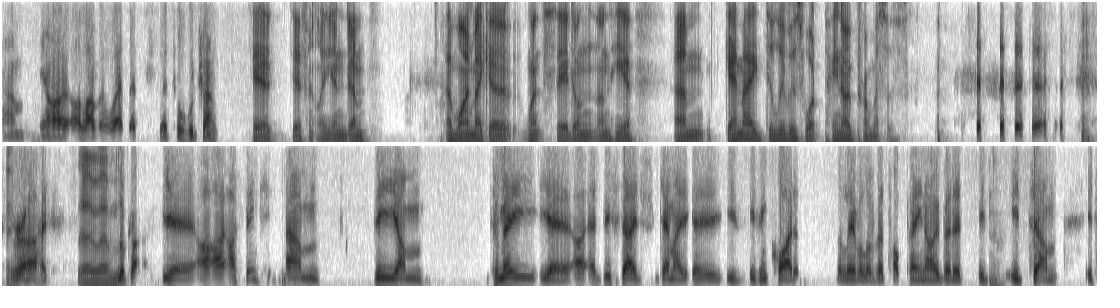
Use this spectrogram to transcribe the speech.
um, you know, I, I, love all that. That's that's all good fun. Yeah, definitely. And um, a winemaker once said on on here, um, Gamay delivers what Pinot promises. right. So um, Look, I- yeah, I, I think um, the um, to me, yeah, uh, at this stage, Gamay uh, is, isn't quite at the level of a top Pinot, but it it No. it um, it's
